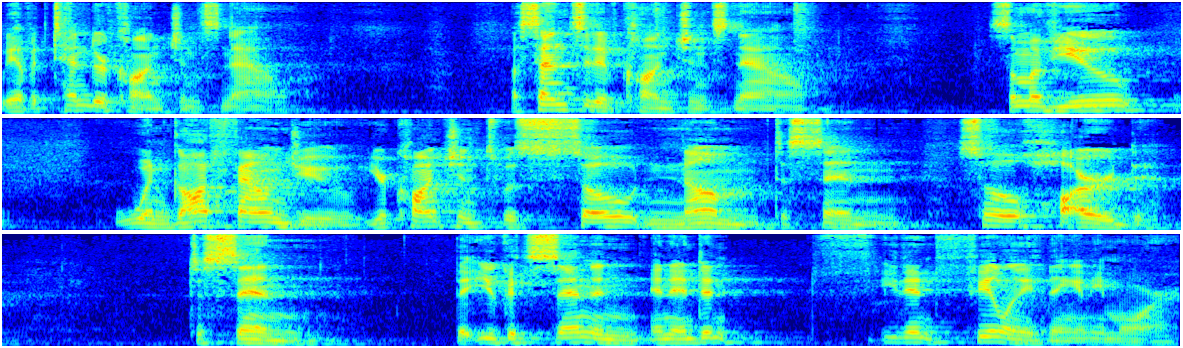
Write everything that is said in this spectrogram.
We have a tender conscience now, a sensitive conscience now. Some of you, when God found you, your conscience was so numb to sin, so hard to sin, that you could sin and, and it didn't, you didn't feel anything anymore.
